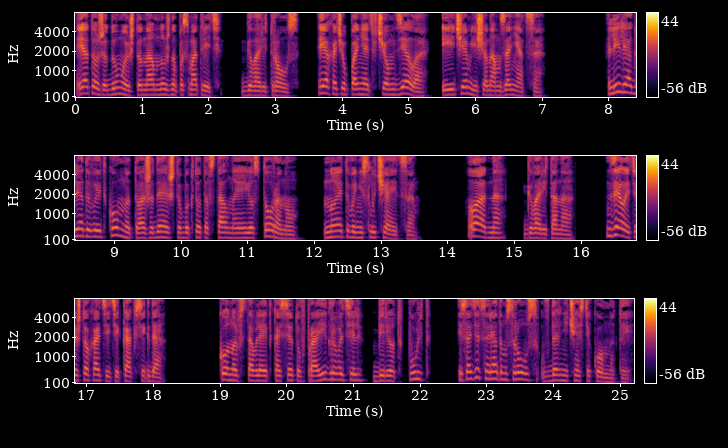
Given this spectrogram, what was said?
«Я тоже думаю, что нам нужно посмотреть», — говорит Роуз. «Я хочу понять, в чем дело и чем еще нам заняться». Лили оглядывает комнату, ожидая, чтобы кто-то встал на ее сторону, но этого не случается. «Ладно», — говорит она, — «делайте, что хотите, как всегда». Конор вставляет кассету в проигрыватель, берет пульт и садится рядом с Роуз в дальней части комнаты.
